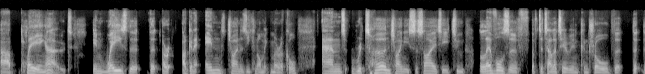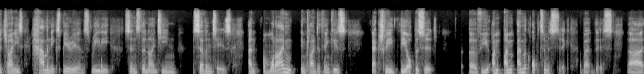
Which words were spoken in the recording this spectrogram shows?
uh, playing out in ways that that are are going to end China's economic miracle and return Chinese society to levels of, of totalitarian control that, that the Chinese haven't experienced really since the 1970s. And, and what I'm inclined to think is actually the opposite of you. I'm I'm I'm optimistic about this. Uh,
